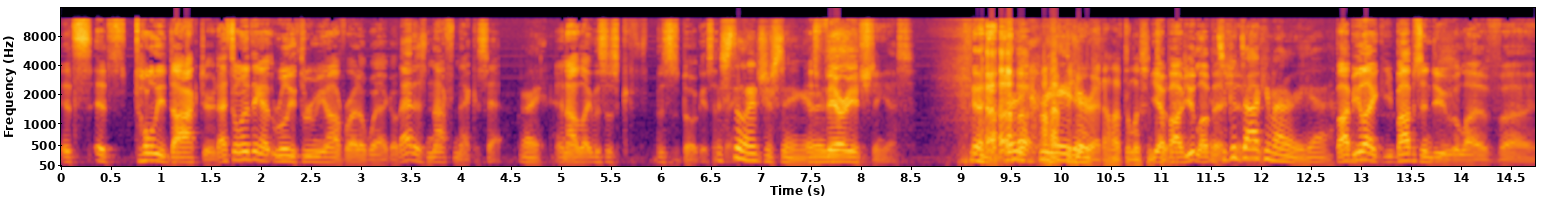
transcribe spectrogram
It's it's totally doctored. That's the only thing that really threw me off right away. I go, that is not from that cassette. Right. And I was like, this is this is bogus. I It's think. still interesting. It It's was- very interesting. Yes. Very I'll have to hear it. I'll have to listen yeah, to Bob, it. you love it. It's that. a good shit, man. documentary. Yeah. Bob, you like Bob's into a lot of uh,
